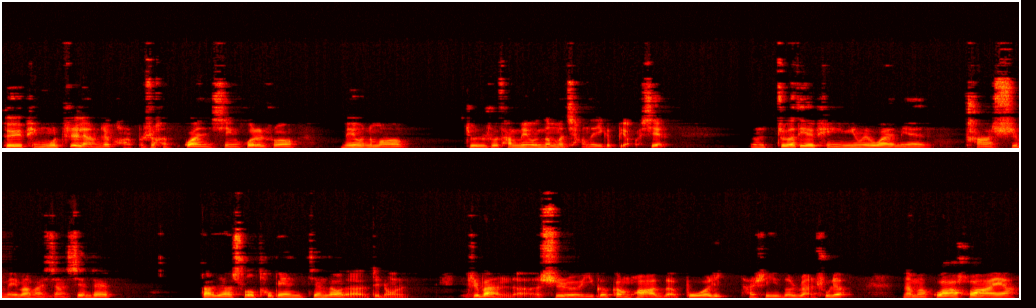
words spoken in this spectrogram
对于屏幕质量这块不是很关心，或者说没有那么。就是说它没有那么强的一个表现。那折叠屏因为外面它是没办法像现在大家所普遍见到的这种纸板的，是一个钢化的玻璃，它是一个软塑料。那么刮花呀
